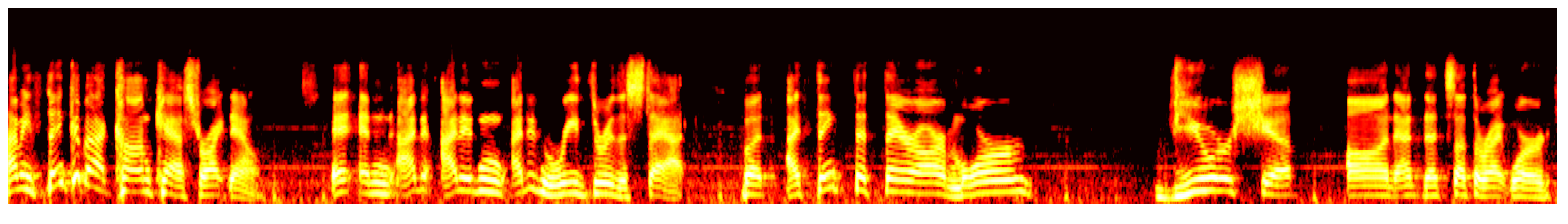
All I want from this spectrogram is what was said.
I mean think about Comcast right now. And, and I, I didn't I didn't read through the stat but I think that there are more viewership on that's not the right word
